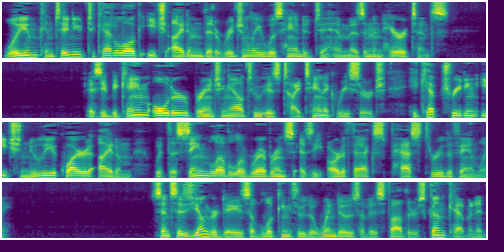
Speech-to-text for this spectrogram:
William continued to catalog each item that originally was handed to him as an inheritance. As he became older, branching out to his Titanic research, he kept treating each newly acquired item with the same level of reverence as the artifacts passed through the family. Since his younger days of looking through the windows of his father's gun cabinet,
